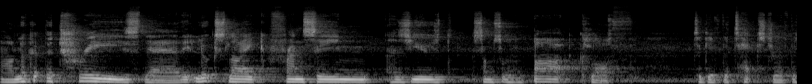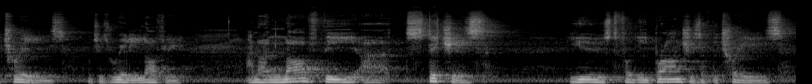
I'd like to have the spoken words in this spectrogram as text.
Now look at the trees there. It looks like Francine has used some sort of bark cloth to give the texture of the trees, which is really lovely. And I love the uh, stitches used for the branches of the trees.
